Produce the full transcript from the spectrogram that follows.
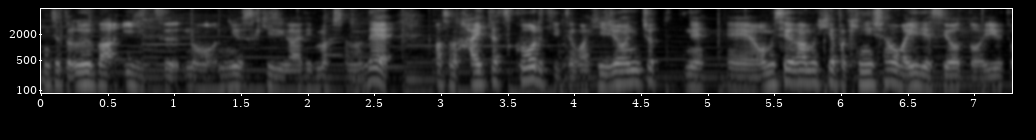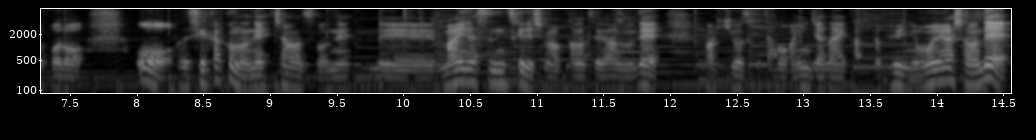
ちょっと Uber Eats のニュース記事がありましたので、まあ、その配達クオリティというのが非常にちょっとね、えー、お店側もやっぱ気にした方がいいですよというところを、せっかくのね、チャンスをね、でマイナスにつけてしまう可能性があるので、まあ、気をつけた方がいいんじゃないかというふうに思いましたので、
